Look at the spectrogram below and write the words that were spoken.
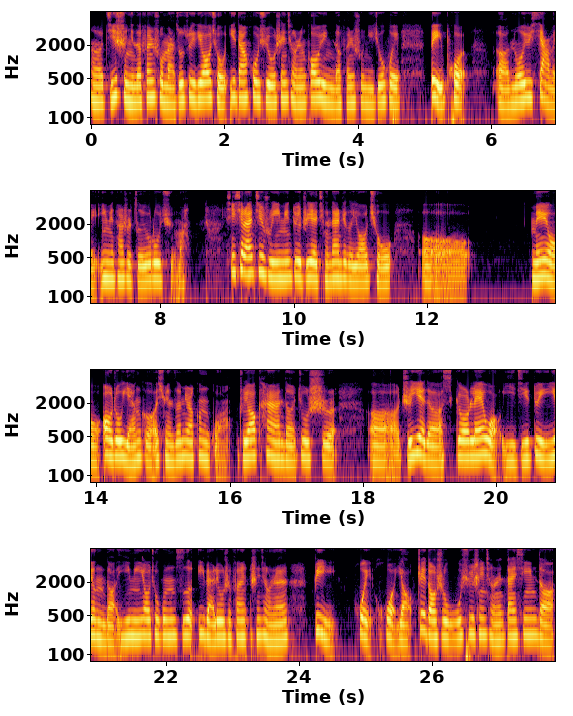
呃，即使你的分数满足最低要求，一旦后续有申请人高于你的分数，你就会被迫。呃，挪于下位，因为它是择优录取嘛。新西兰技术移民对职业清单这个要求，呃，没有澳洲严格，选择面更广，主要看的就是呃职业的 skill level 以及对应的移民要求工资。一百六十分，申请人必会获邀，这倒是无需申请人担心的。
